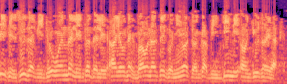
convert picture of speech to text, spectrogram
တိဖြင့်စူးစပ်ပြီးဒုဝင်သက်လေထွက်သက်လေအာယုန်၌ဘာဝနာစိတ်ကိုညီဝစွာကပ်ပြီးကြီးနေအောင်ကြိုးစားရတယ်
